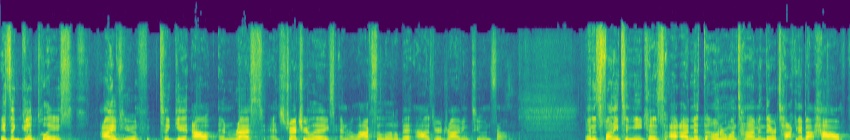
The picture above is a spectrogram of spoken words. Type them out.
It's a good place, I view, to get out and rest and stretch your legs and relax a little bit as you're driving to and from. And it's funny to me because I, I, met the owner one time and they were talking about how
